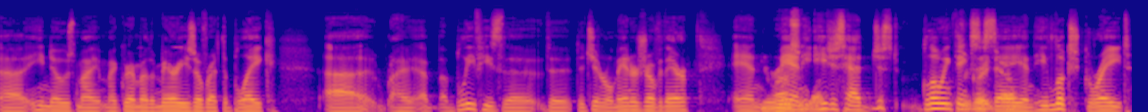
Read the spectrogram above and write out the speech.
uh, he knows my my grandmother Mary. He's over at the Blake. Uh, I, I believe he's the, the the general manager over there. And He man, he, he just had just glowing things to say, and he looks great.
